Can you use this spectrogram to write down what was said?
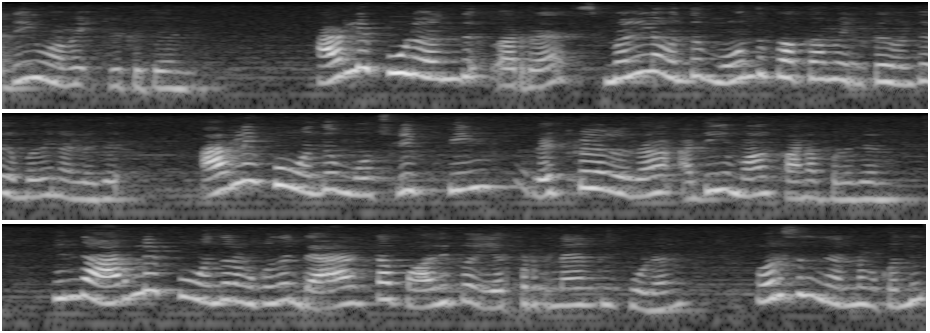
அதிகமாகவே இருக்குது. அரளிப்பூவில் வந்து வர்ற ஸ்மெல்லை வந்து மோந்து பார்க்காம இருக்கிறது வந்து ரொம்பவே நல்லது. அரளிப்பூ வந்து மோஸ்ட்லி பிங்க் ரெட் கலரில் தான் அதிகமாக காணப்படுது. இந்த அரளிப்பூ வந்து நமக்கு வந்து டேரெக்டாக பாதிப்பை ஏற்படுத்தினாலும் கூட ஒரு சில நேரம் நமக்கு வந்து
